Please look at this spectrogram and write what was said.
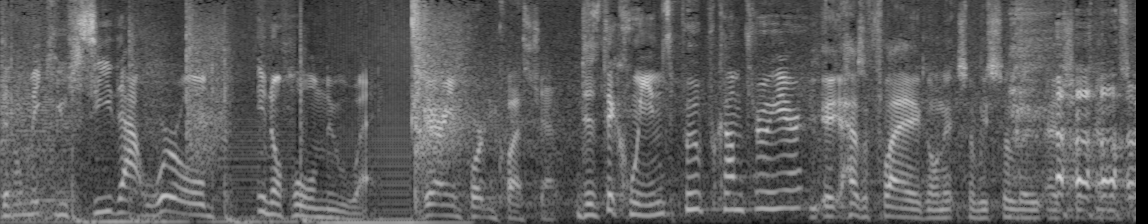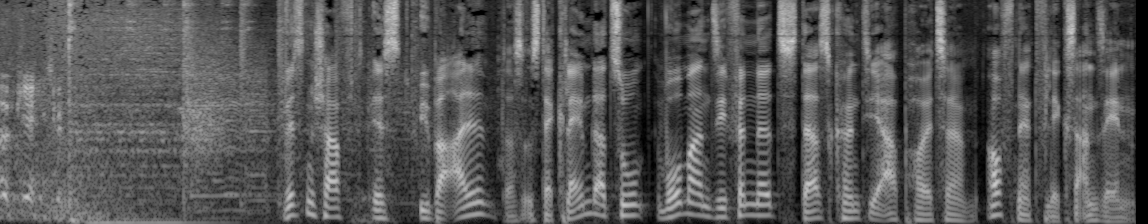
that'll make you see that world in a whole new way. Very important question. Does the Queen's poop come through here? It has a flag on it, so we salute as she comes. Okay. Wissenschaft ist überall, das ist der Claim dazu. Wo man sie findet, das könnt ihr ab heute auf Netflix ansehen.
